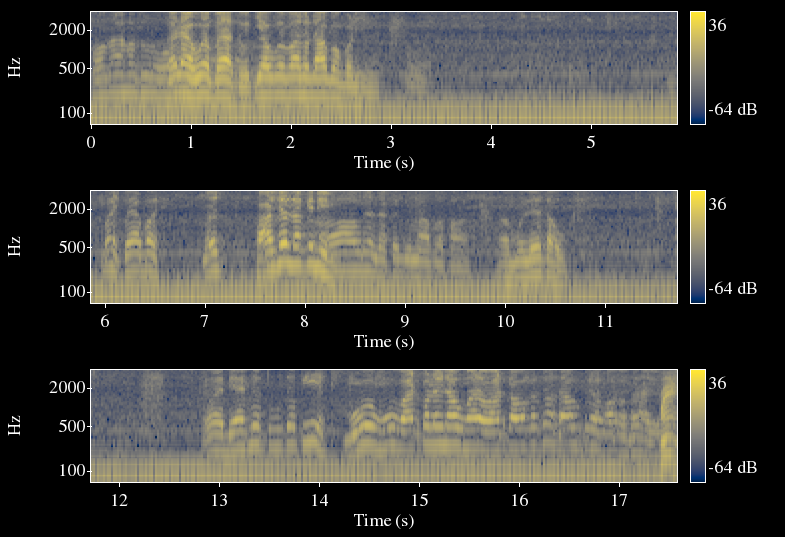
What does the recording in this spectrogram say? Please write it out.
ફોન રાખો થોડું કલ્યા હોય ભયા ધોતિયા ઉપર પાછો ડાગો પડશે. બસ ભાઈ બસ. બસ. ફાશે ને રકી દી આવરે રકબીમાં આપણે ફાવે. હું લેતા આવું. ઓય બેસ ને તું તો પી. હું હું વાટકો લઈને આવું મારા વાટકા વગર જો સાવ ઉતરે પાછો ઘરે. આવ્યો.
